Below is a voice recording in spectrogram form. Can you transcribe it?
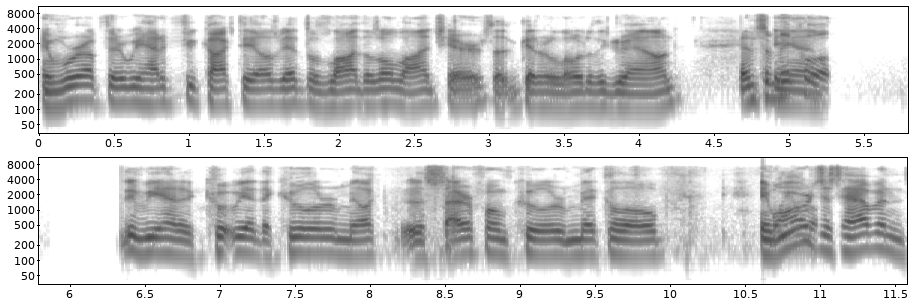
and we're up there. We had a few cocktails. We had those lawn, those little lawn chairs that get her low to the ground. and some And- Michelob. We had a we had the cooler milk, the styrofoam cooler, Michelob, and we were just having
